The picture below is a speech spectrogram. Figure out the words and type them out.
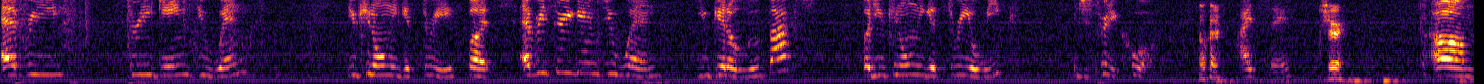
every three games you win, you can only get three, but every three games you win, you get a loot box, but you can only get three a week, which is pretty cool, Okay. I'd say. Sure. Um,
